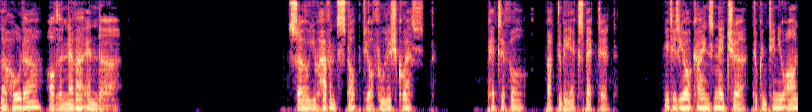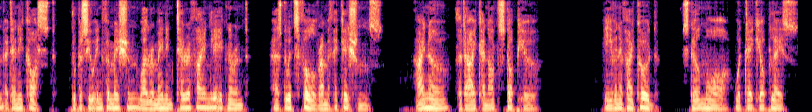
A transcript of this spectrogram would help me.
the holder of the never-ender. So you haven't stopped your foolish quest. Pitiful, but to be expected. It is your kind's nature to continue on at any cost, to pursue information while remaining terrifyingly ignorant as to its full ramifications. I know that I cannot stop you. Even if I could, still more would take your place.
